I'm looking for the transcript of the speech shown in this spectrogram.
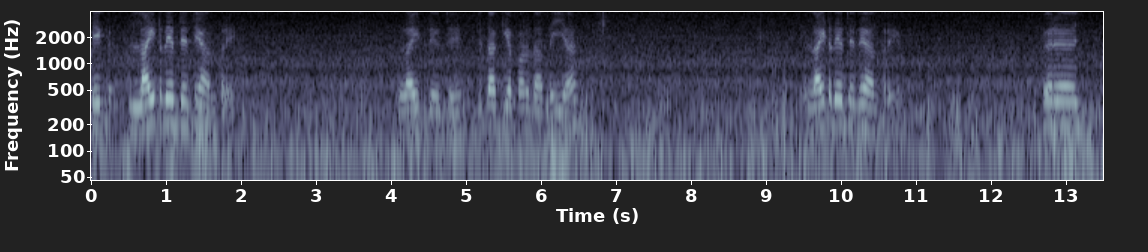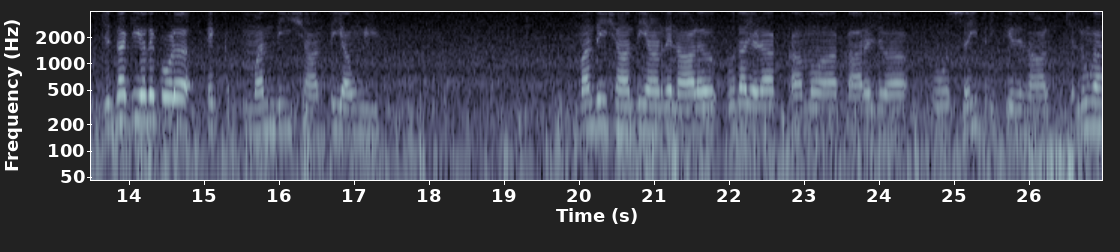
ਤੇ ਇੱਕ ਲਾਈਟ ਦੇ ਉੱਤੇ ਧਿਆਨ ਧਰੇ। ਲਾਈਟ ਦੇ ਉੱਤੇ, ਜਿੱਦਾਂ ਕਿ ਆਪਾਂ ਨੂੰ ਦੱਸਦੇ ਹੀ ਆ। ਤੇ ਲਾਈਟ ਦੇ ਉੱਤੇ ਧਿਆਨ ਧਰੇ। ਫਿਰ ਜਿੱਦਾਂ ਕਿ ਉਹਦੇ ਕੋਲ ਇੱਕ ਮਨ ਦੀ ਸ਼ਾਂਤੀ ਆਉਂਗੀ ਮਨ ਦੀ ਸ਼ਾਂਤੀ ਆਉਣ ਦੇ ਨਾਲ ਉਹਦਾ ਜਿਹੜਾ ਕੰਮ ਆ, ਕਾਰਜ ਆ, ਉਹ ਸਹੀ ਤਰੀਕੇ ਦੇ ਨਾਲ ਚੱਲੂਗਾ।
